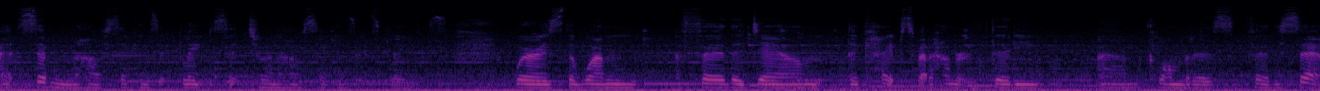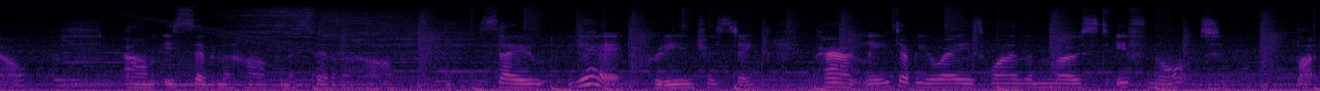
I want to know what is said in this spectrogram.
at seven and a half seconds it blinks, at two and a half seconds it blinks. Whereas the one further down the Cape's about 130 um, kilometres further south um, is seven and a half and a seven and a half. So yeah, pretty interesting. Apparently WA is one of the most, if not, but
